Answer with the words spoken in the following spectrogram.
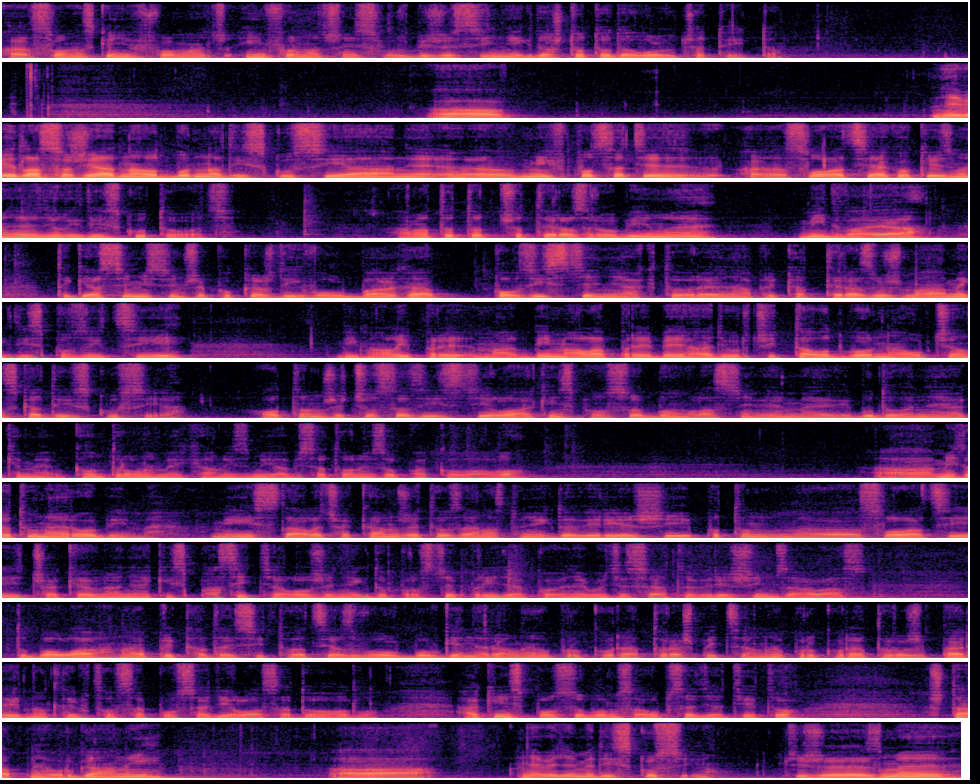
Slovenskej informač- informačnej služby, že si niekto až toto dovolil, čo týto. Uh, neviedla sa žiadna odborná diskusia. Ne, my v podstate Slováci ako keby sme nevedeli diskutovať. Áno, toto, čo teraz robíme, my dvaja, tak ja si myslím, že po každých voľbách a po zisteniach, ktoré napríklad teraz už máme k dispozícii, by, mali pre, by mala prebiehať určitá odborná občianská diskusia o tom, že čo sa zistilo, akým spôsobom vlastne vieme vybudovať nejaké kontrolné mechanizmy, aby sa to nezopakovalo. A my to tu nerobíme. My stále čakáme, že to za nás tu niekto vyrieši. Potom e, Slováci čakajú na nejakých spasiteľov, že niekto proste príde a povie, nebojte sa, ja to vyrieším za vás. To bola napríklad aj situácia s voľbou generálneho prokurátora, špeciálneho prokurátora, že pár jednotlivcov sa posadilo a sa dohodlo, akým spôsobom sa obsadia tieto štátne orgány. A nevedieme diskusiu. Čiže sme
